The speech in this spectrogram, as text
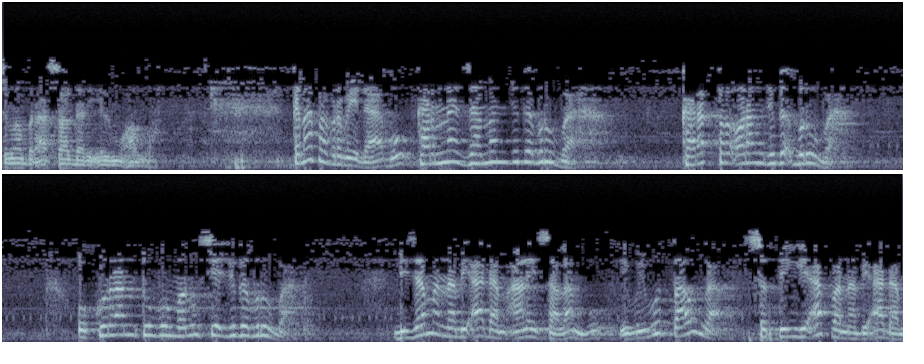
semua berasal dari ilmu Allah. Kenapa berbeda, Bu? Karena zaman juga berubah. Karakter orang juga berubah. Ukuran tubuh manusia juga berubah. Di zaman Nabi Adam alaihissalam, Bu, ibu-ibu tahu nggak setinggi apa Nabi Adam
